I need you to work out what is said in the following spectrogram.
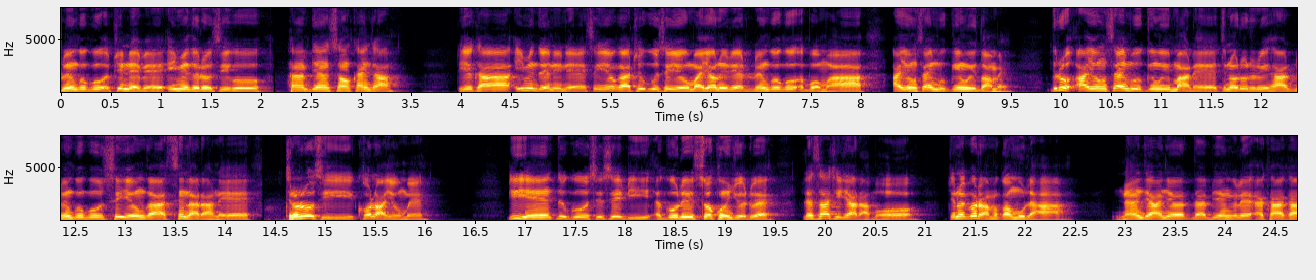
လွင်ကိုကိုအဖြစ်နဲ့ပဲအိမ်မင်းတို့စီကိုဟန်ပြန်ဆောင်ခိုင်းတာဒီအခါအိမ်မင်းတွေအနေနဲ့စေယောဂထုခုစေယုံမှာရောက်နေတဲ့လွင်ကိုကိုအပေါ်မှာအာယုံဆိုင်မှုကင်းဝေးသွားမယ်သူတို့အာယုံဆိုင်မှုကင်းဝေးမှလည်းကျွန်တော်တို့တွေဟာလွင်ကိုကိုစေယုံကဆင့်လာတာနဲ့ကျွန်တော်တို့စီခေါ်လာယုံပဲ ပြီးရင်သူ့ကိုစစ်ဆေးပြီးအကိုလေးစောခွန်ကျွတ်အတွက်လက်စားချေကြတာပေါ့ကျွန်တော်ပြောတာမကောင်းဘူးလားနန်းကြညောတပ်ပြင်းကလေးအခါခါ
